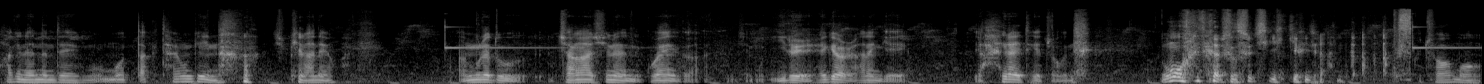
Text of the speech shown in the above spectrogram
하긴 했는데 뭐, 뭐 딱히 닮은 게 있나 싶긴 하네요. 아무래도 장하시는 고양이가 이제 뭐 일을 해결하는 게 하이라이트겠죠. 근데 너무 오래돼가지고 솔직히 기억이 잘 안 나. 그쵸 뭐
